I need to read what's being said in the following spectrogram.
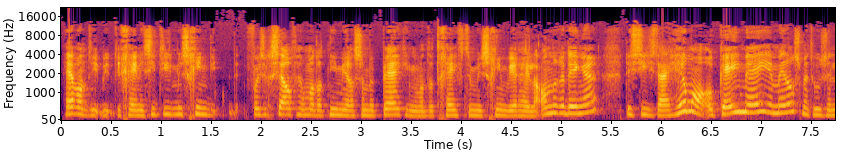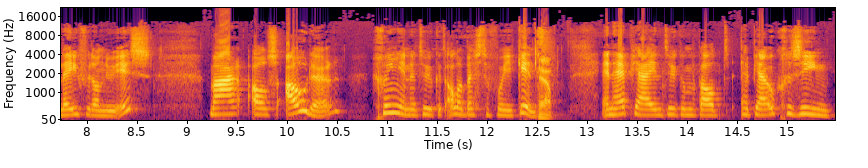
Hè, want die, diegene ziet die misschien die- voor zichzelf helemaal dat niet meer als een beperking. Want dat geeft hem misschien weer hele andere dingen. Dus die is daar helemaal oké mee inmiddels met hoe zijn leven dan nu is. Maar als ouder gun je natuurlijk het allerbeste voor je kind. Ja. En heb jij natuurlijk een bepaald. Heb jij ook gezien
